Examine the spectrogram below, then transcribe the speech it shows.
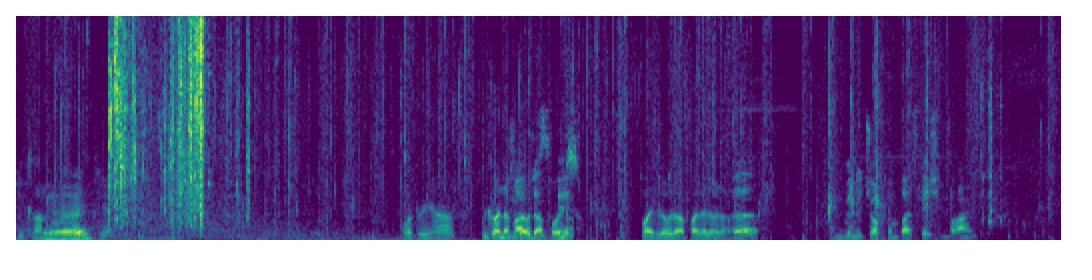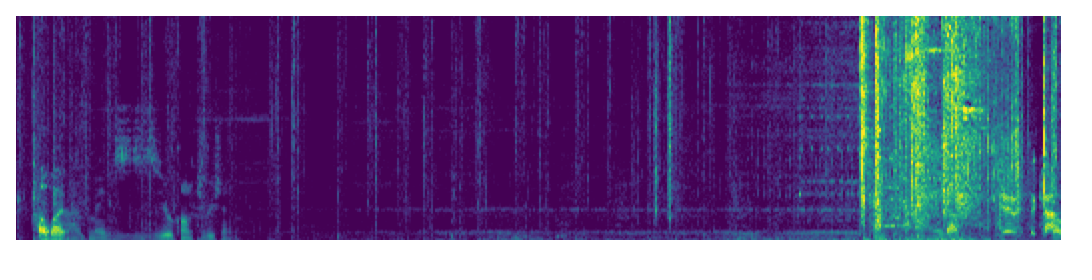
You can't. Alright. Yeah. What do we have? We got enough Might loadout, boys. Buy the loadout, buy the loadout. Uh, I'm gonna drop one by station behind. I'll buy. I have made zero contribution. There you go. There is the Oh,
